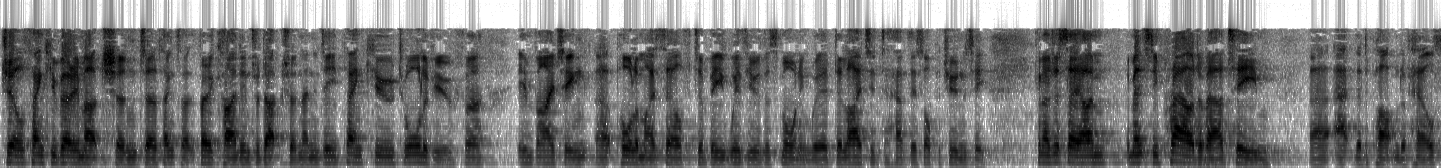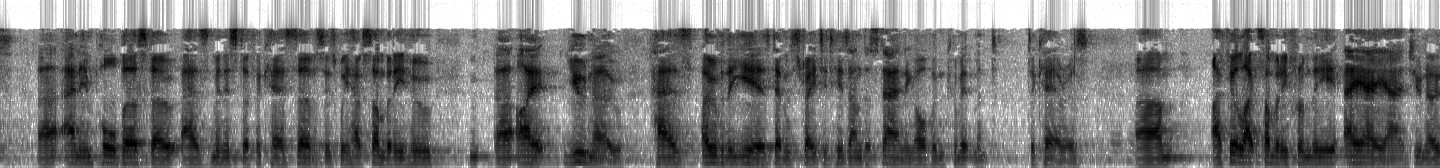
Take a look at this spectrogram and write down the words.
Jill, thank you very much, and uh, thanks for that very kind introduction. And indeed, thank you to all of you for inviting uh, Paul and myself to be with you this morning. We're delighted to have this opportunity. Can I just say I'm immensely proud of our team uh, at the Department of Health, uh, and in Paul Burstow as Minister for Care Services, we have somebody who uh, I, you know has over the years demonstrated his understanding of and commitment to carers. Um, I feel like somebody from the AA ad, you know,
